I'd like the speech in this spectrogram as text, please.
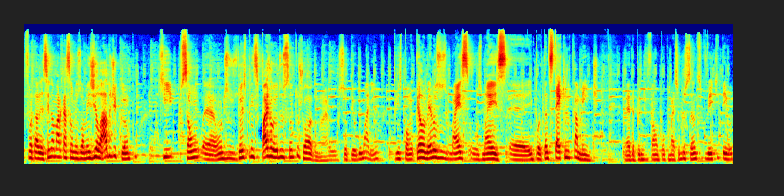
fortalecendo a marcação nos homens de lado de campo, que são é, onde os dois principais jogadores do Santos jogam, né? o Soteudo e o Marinho, principalmente, pelo menos os mais, os mais é, importantes tecnicamente. Né? Depois a gente vai falar um pouco mais sobre o Santos ver que tem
